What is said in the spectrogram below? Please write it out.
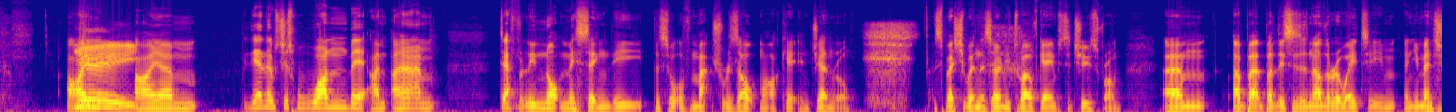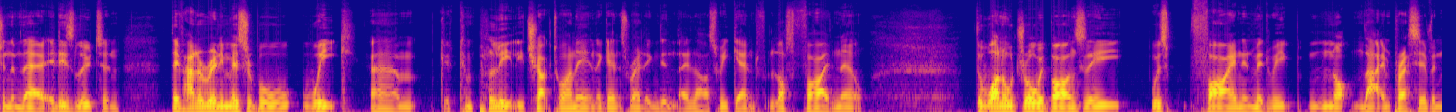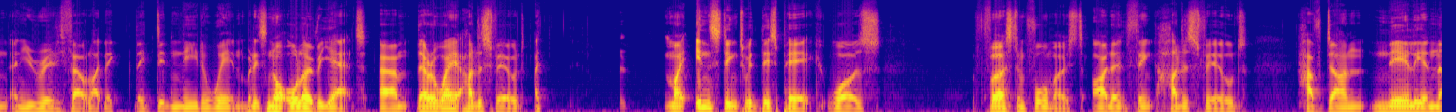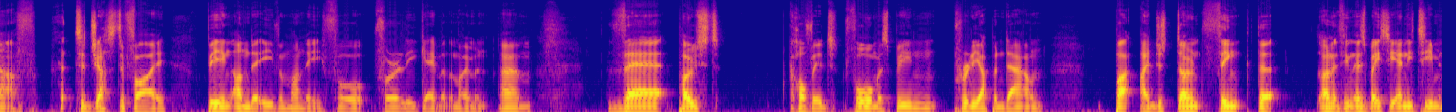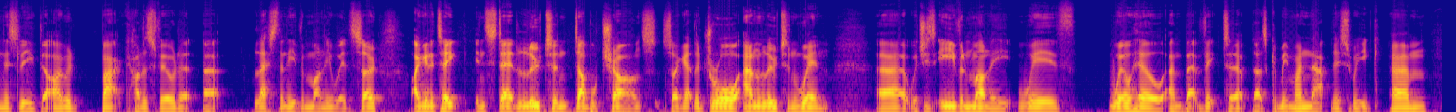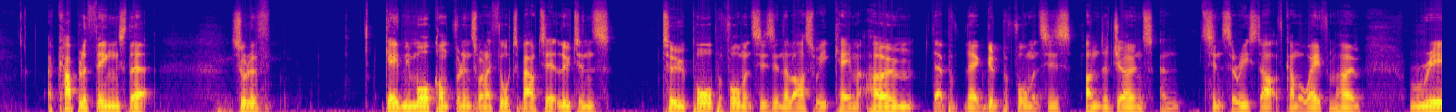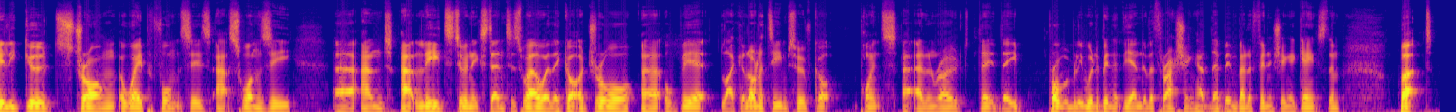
Yay! I I am. Um, yeah, there was just one bit. I'm I am definitely not missing the the sort of match result market in general, especially when there's only 12 games to choose from. Um, uh, but but this is another away team, and you mentioned them there. It is Luton they've had a really miserable week. Um, completely chucked one in against Reading, didn't they, last weekend? Lost 5 0. The one all draw with Barnsley was fine in midweek, not that impressive, and, and you really felt like they, they did need a win, but it's not all over yet. Um, they're away at Huddersfield. I, my instinct with this pick was first and foremost, I don't think Huddersfield have done nearly enough to justify being under even money for for a league game at the moment. Um, their post COVID form has been pretty up and down, but I just don't think that I don't think there's basically any team in this league that I would back Huddersfield at, at less than even money with. So I'm going to take instead Luton double chance. So I get the draw and Luton win, uh, which is even money with Will Hill and BetVictor. That's going to be my nap this week. Um, a couple of things that sort of gave me more confidence when I thought about it. Luton's two poor performances in the last week came at home. Their their good performances under Jones and since the restart have come away from home. Really good, strong away performances at Swansea uh, and at Leeds to an extent as well, where they got a draw, uh, albeit like a lot of teams who have got points at Elland Road, they they probably would have been at the end of a thrashing had there been better finishing against them. But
